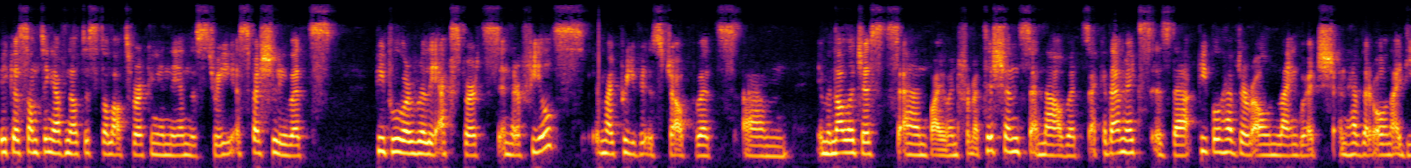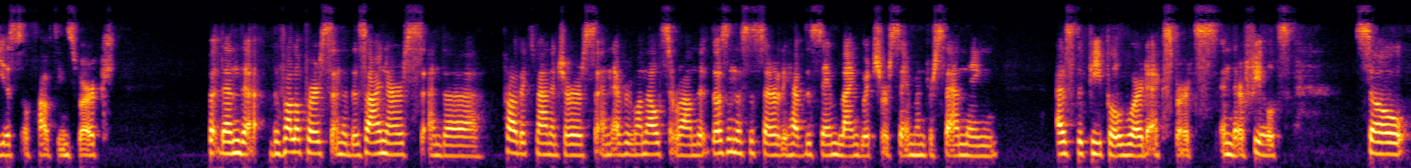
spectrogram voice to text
Because something I've noticed a lot working in the industry, especially with people who are really experts in their fields, in my previous job with um, immunologists and bioinformaticians and now with academics is that people have their own language and have their own ideas of how things work. But then the developers and the designers and the product managers and everyone else around it doesn't necessarily have the same language or same understanding as the people who are the experts in their fields. So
